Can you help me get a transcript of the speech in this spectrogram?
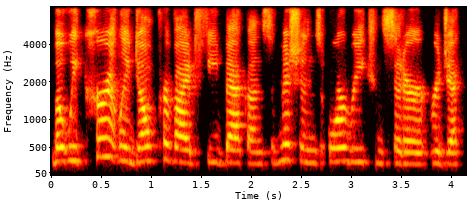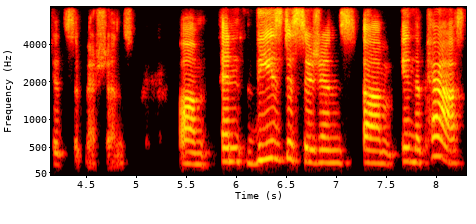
but we currently don't provide feedback on submissions or reconsider rejected submissions. Um, and these decisions um, in the past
